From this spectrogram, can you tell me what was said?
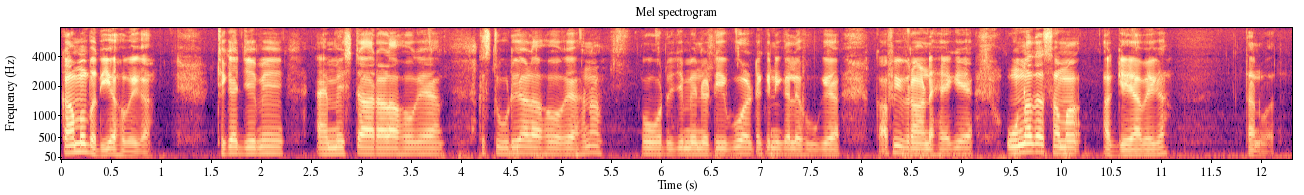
ਕੰਮ ਵਧੀਆ ਹੋਵੇਗਾ। ਠੀਕ ਹੈ, ਜਿਵੇਂ ਐਮ ਸਟਾਰ ਵਾਲਾ ਹੋ ਗਿਆ ਕਸਟੂਡੀ ਵਾਲਾ ਹੋ ਗਿਆ, ਹਨਾ। ਹੋਰ ਜਿਵੇਂ ਨਟੀਵੋ ਵਾਲਾ ਟੈਕਨੀਕਲ ਹੋ ਗਿਆ, ਕਾਫੀ ਬ੍ਰਾਂਡ ਹੈਗੇ ਆ। ਉਹਨਾਂ ਦਾ ਸਮਾਂ ਅੱਗੇ ਆਵੇਗਾ। ਧੰਨਵਾਦ।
